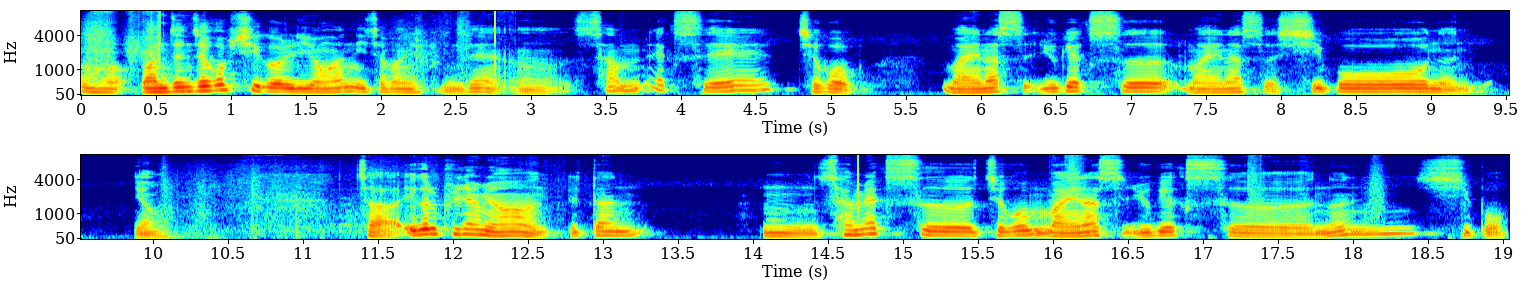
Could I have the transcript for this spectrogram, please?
어, 완전 제곱식을 이용한 2차 방식풀인데 어, 3x의 제곱 마이너스 6x 마이너스 15는 0. 자, 이걸 풀려면 일단 음, 3x 제곱 마이너스 6x는 15.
